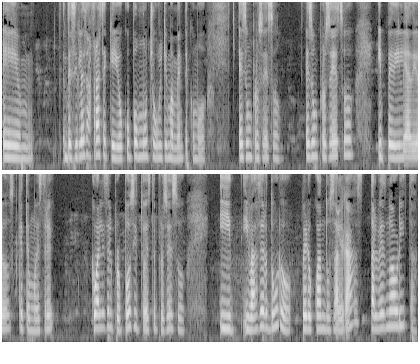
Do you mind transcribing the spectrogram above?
em, decirle esa frase que yo ocupo mucho últimamente, como es un proceso, es un proceso y pedirle a Dios que te muestre cuál es el propósito de este proceso. Y, y va a ser duro, pero cuando salgas, tal vez no ahorita,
